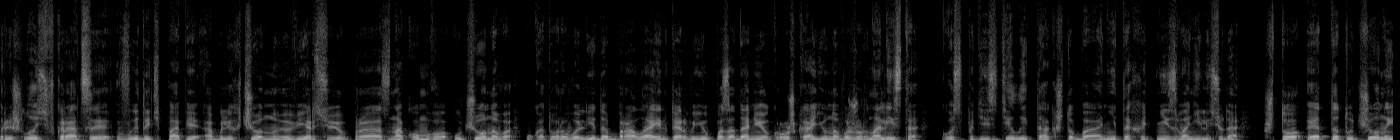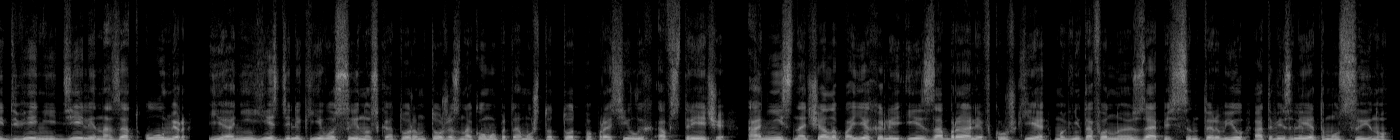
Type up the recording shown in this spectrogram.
Пришлось вкратце выдать папе облегченную версию про знакомого ученого, у которого Лида брала интервью по заданию кружка юного журналиста. Господи, сделай так, чтобы они-то хоть не звонили сюда. Что этот ученый две недели назад умер, и они ездили к его сыну, с которым тоже знакомы, потому что тот попросил их о встрече. Они сначала поехали и забрали в кружке магнитофонную запись с интервью, отвезли этому сыну.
